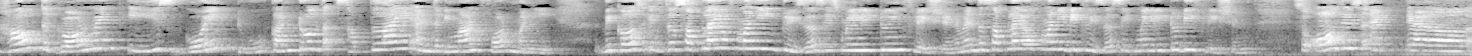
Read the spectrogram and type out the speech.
how the government is going to control the supply and the demand for money. Because if the supply of money increases it may lead to inflation. When the supply of money decreases it may lead to deflation. So all these act, uh,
